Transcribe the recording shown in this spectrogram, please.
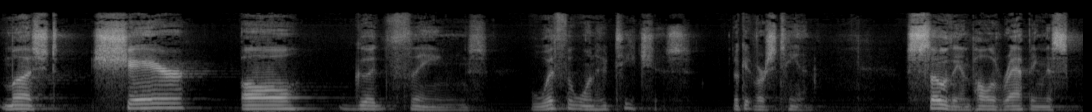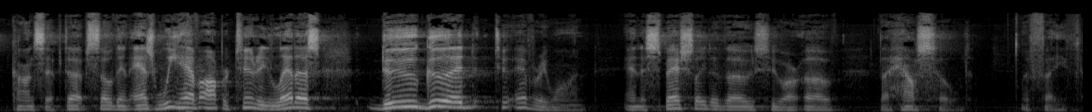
must share all good things with the one who teaches. Look at verse 10. So then, Paul is wrapping this concept up. So then, as we have opportunity, let us do good to everyone, and especially to those who are of the household of faith.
